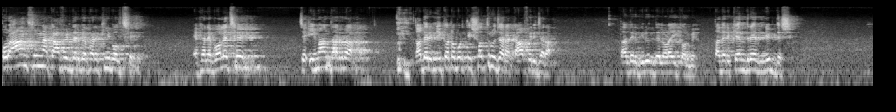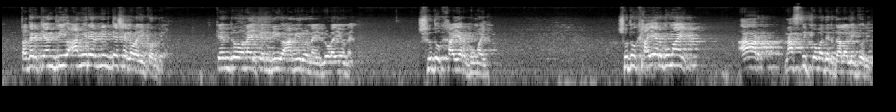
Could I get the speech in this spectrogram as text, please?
কোরআন সুন্না কাফিরদের ব্যাপারে কি বলছে? এখানে বলেছে যে ইমানদাররা তাদের নিকটবর্তী শত্রু যারা, কাফির যারা, তাদের বিরুদ্ধে লড়াই করবে, তাদের কেন্দ্রের নির্দেশে। তাদের কেন্দ্রীয় আমিরের নির্দেশে লড়াই করবে। কেন্দ্রও নাই, কেন্দ্রীয় আমিরও নাই, লড়াইও নাই। শুধু খাই আর ঘুমাই। শুধু খাই আর ঘুমাই আর নাস্তিক্যবাদের দালালি করি।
